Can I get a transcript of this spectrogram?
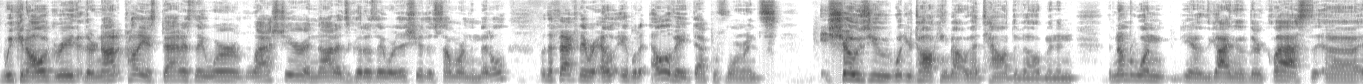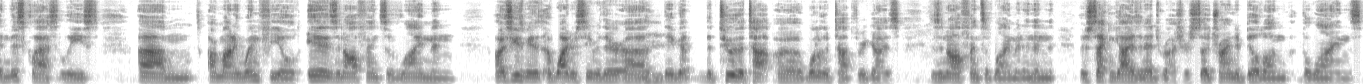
we can all agree that they're not probably as bad as they were last year and not as good as they were this year. They're somewhere in the middle. But the fact they were able to elevate that performance it shows you what you're talking about with that talent development. And the number one, you know, the guy in their class, uh, in this class at least, um, Armani Winfield, is an offensive lineman. Uh, excuse me, a wide receiver. There, uh, mm-hmm. they've got the two of the top, uh, one of the top three guys is an offensive lineman, and then their second guy is an edge rusher. So trying to build on the lines,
